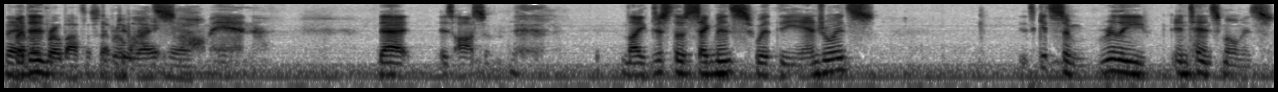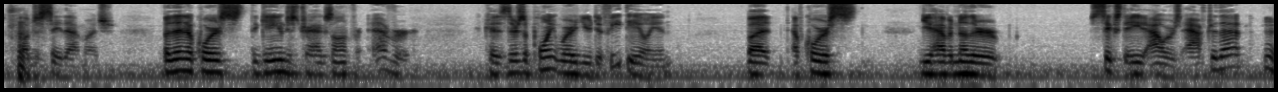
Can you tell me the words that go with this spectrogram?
They but have, then like, robots and stuff robots. too, right? Yeah. Oh man, that is awesome. like just those segments with the androids, it gets some really intense moments. I'll just say that much. But then, of course, the game just drags on forever because there's a point where you defeat the alien, but of course, you have another six to eight hours after that. Hmm.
